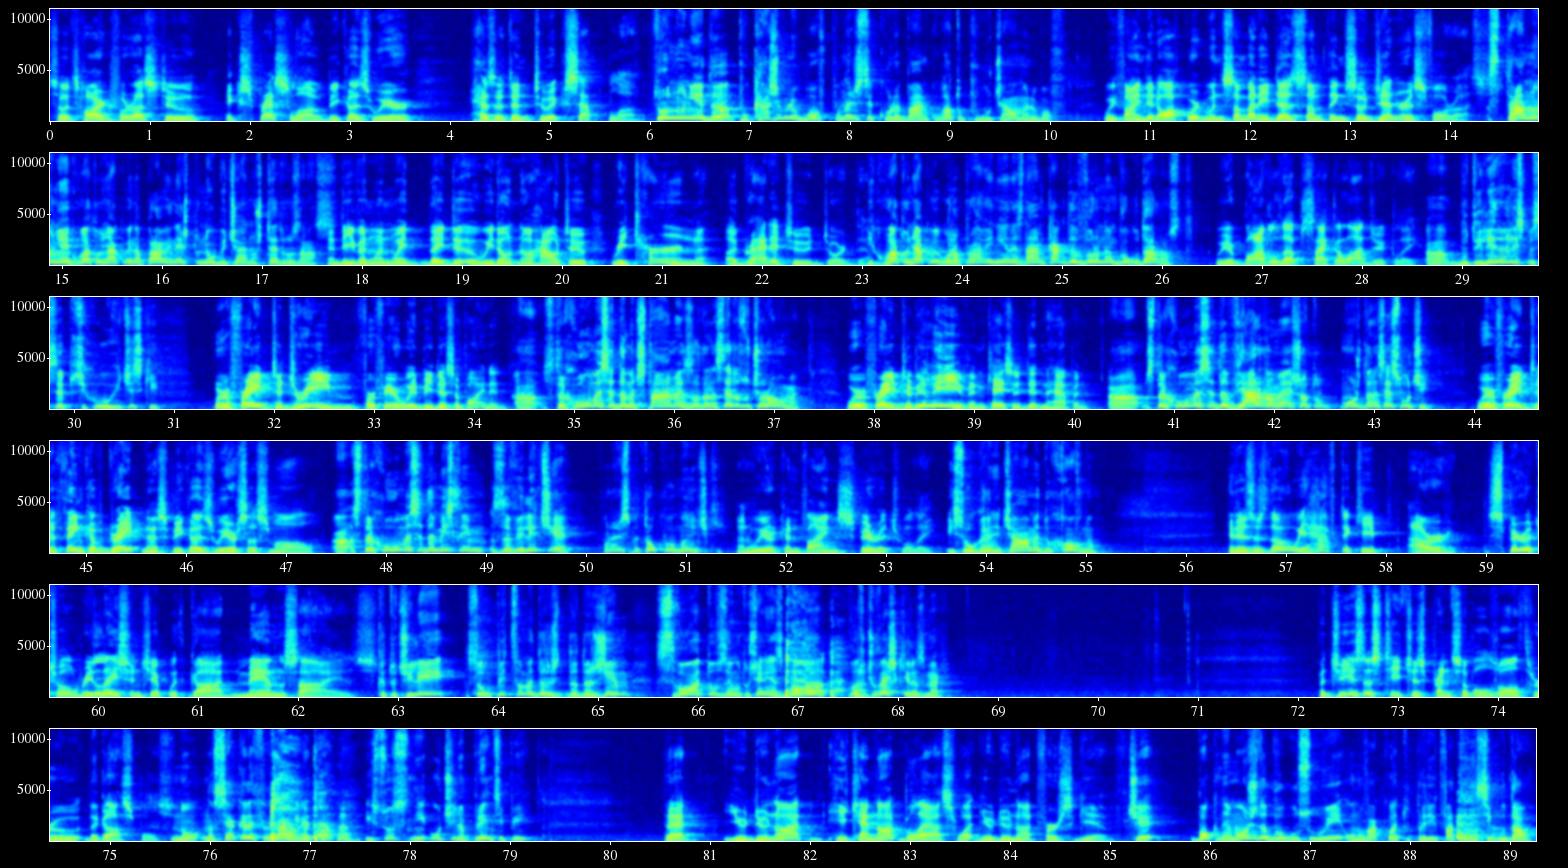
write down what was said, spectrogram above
So it's hard for us to express love because we're hesitant to accept love. Трудно ни е да покажем любов, понеже се колебаем, когато получаваме любов. We find it awkward when somebody does something so generous for us. Странно ни е, когато някой направи нещо необичайно щедро за нас. And even when we, they do, we don't know how to return a gratitude toward И them. когато някой го направи, ние не знаем как да върнем благодарност. We are bottled up psychologically. А, бутилирали сме се психологически. We're afraid to dream for fear we'd be disappointed. А, страхуваме се да мечтаеме, за да не се разочароваме. We're afraid to believe in case it didn't happen. А, страхуваме се да вярваме, защото може да не се случи. We're afraid to think of greatness because we are so small А, страхуваме се да мислим за величие, понеже сме толкова мънички. and we are confined spiritually. И се ограничаваме духовно. It is as though we have to keep our spiritual relationship with God man size. Като че ли се опитваме да, държ- да държим своето взаимоотношение с Бога в човешки размер. But Jesus teaches principles all through the Gospels Но навсякъде в Евангелията Исус ни учи на принципи, that you do not, He cannot bless what you do not first give. че Бог не може да благослови онова, което преди това ти не си го дал.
